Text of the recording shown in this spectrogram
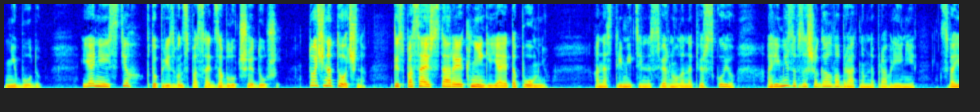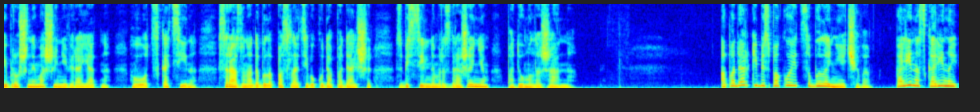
Не буду. Я не из тех, кто призван спасать заблудшие души. Точно, точно. Ты спасаешь старые книги, я это помню. Она стремительно свернула на Тверскую, а Ремизов зашагал в обратном направлении, к своей брошенной машине, вероятно. Вот скотина. Сразу надо было послать его куда подальше. С бессильным раздражением подумала Жанна. О подарке беспокоиться было нечего. Полина с Кариной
